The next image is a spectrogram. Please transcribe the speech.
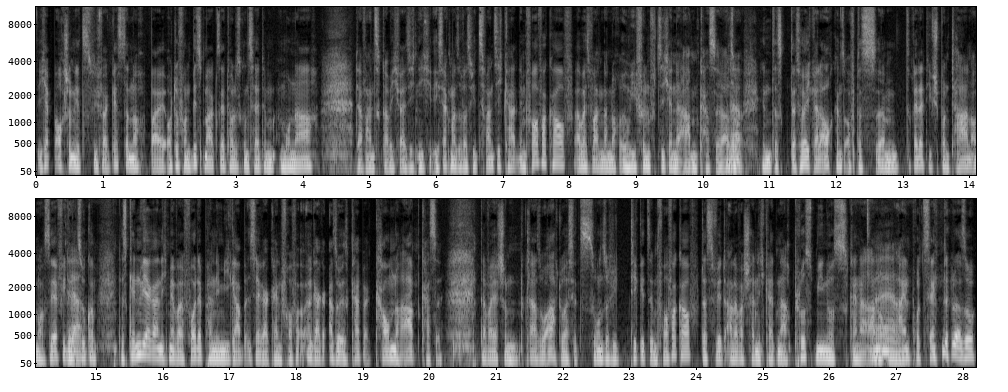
ich habe auch schon jetzt, wie war gestern noch bei Otto von Bismarck, sehr tolles Konzert im Monarch. Da waren es, glaube ich, weiß ich nicht, ich sag mal sowas wie 20 Karten im Vorverkauf, aber es waren dann noch irgendwie 50 an der Abendkasse. Also Ja. in, das, das höre ich gerade auch ganz oft, dass ähm, relativ spontan auch noch sehr viele Ja. dazukommen. Das kennen wir ja gar nicht mehr, weil vor der Pandemie gab es ja gar keinen Vorver äh, also es gab ja kaum noch Abendkasse. Da war ja schon klar so, ach, du hast jetzt so und so viele Tickets im Vorverkauf. Das wird wird aller Wahrscheinlichkeit nach plus minus, keine Ahnung, Ja, ja. ein Prozent oder so,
